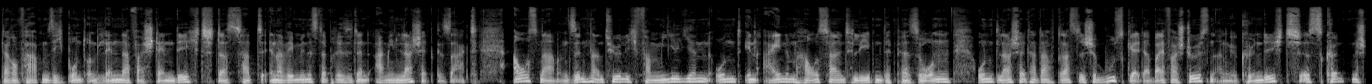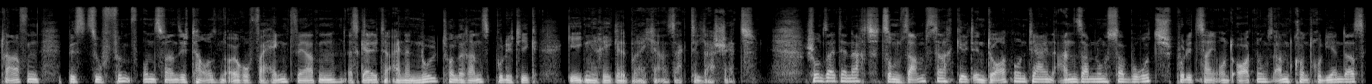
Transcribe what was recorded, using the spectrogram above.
Darauf haben sich Bund und Länder verständigt. Das hat NRW-Ministerpräsident Armin Laschet gesagt. Ausnahmen sind natürlich Familien und in einem Haushalt lebende Personen. Und Laschet hat auch drastische Bußgelder bei Verstößen angekündigt. Es könnten Strafen bis zu 25.000 Euro verhängt werden. Es gelte eine Nulltoleranzpolitik gegen Regelbrecher, sagte Laschet. Schon seit der Nacht zum Samstag gilt in Dortmund ja ein Ansammlungsverbot. Polizei und Ordnungsamt kontrollieren das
